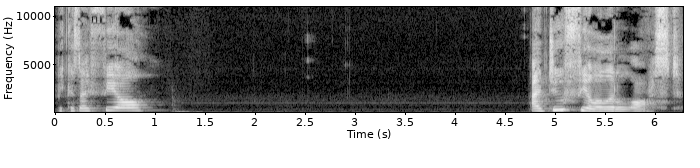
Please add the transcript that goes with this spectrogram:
Because I feel I do feel a little lost.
